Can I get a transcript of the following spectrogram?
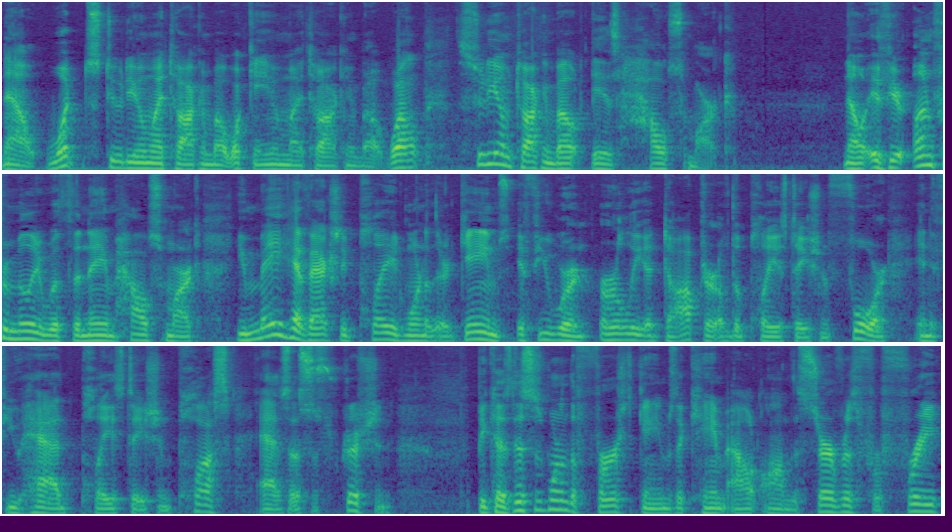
Now, what studio am I talking about? What game am I talking about? Well, the studio I'm talking about is Housemarque. Now, if you're unfamiliar with the name Housemarque, you may have actually played one of their games if you were an early adopter of the PlayStation 4 and if you had PlayStation Plus as a subscription. Because this is one of the first games that came out on the service for free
